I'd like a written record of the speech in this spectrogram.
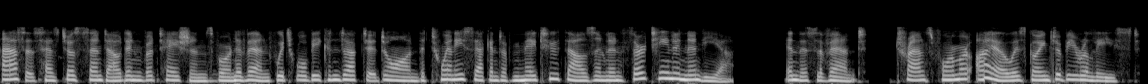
Asus has just sent out invitations for an event which will be conducted on the 22nd of May 2013 in India. In this event, Transformer AiO is going to be released.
